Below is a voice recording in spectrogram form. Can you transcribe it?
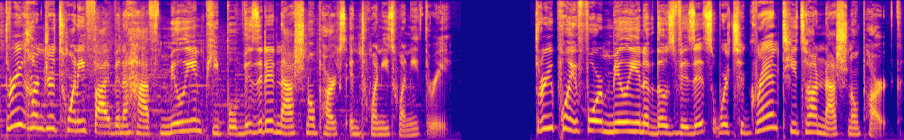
325.5 million people visited national parks in 2023. 3.4 million of those visits were to Grand Teton National Park.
